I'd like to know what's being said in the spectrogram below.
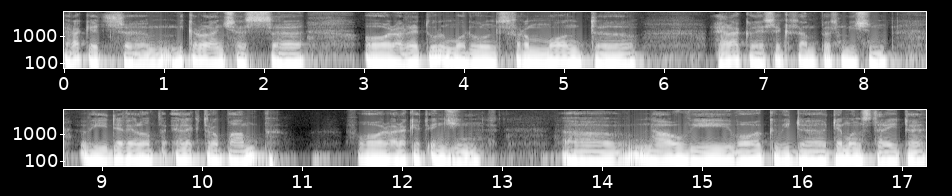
rockets, micro launchers, or return modules from Mont Heracles examples mission we develop electropump for rocket engine. Uh, now we work with a demonstrator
